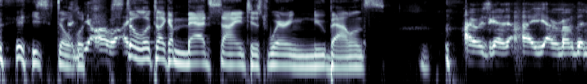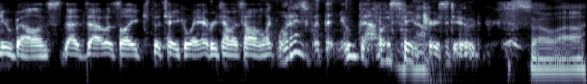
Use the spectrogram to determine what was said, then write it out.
he still looked Yeah, I- still looked like a mad scientist wearing New Balance. I was gonna. I, I remember the New Balance. That that was like the takeaway every time I saw him. Like, what is with the New Balance sneakers, dude? So, uh,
